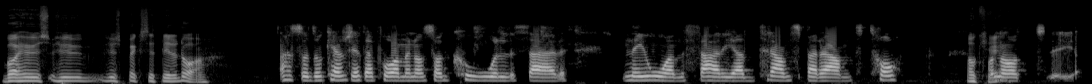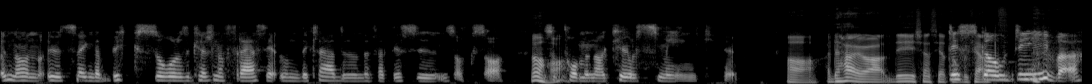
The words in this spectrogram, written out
Vad, hur, hur, hur spexigt blir det då? Alltså då kanske jag tar på mig någon sån cool så här neonfärgad transparent topp Okej. och något, någon utsvängda byxor och så kanske några fräsiga underkläder under för att det syns också. Och så Jaha. på med något kul smink. Typ. Ja, det här är all- det känns helt Disco diva.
